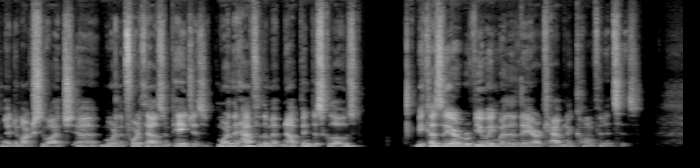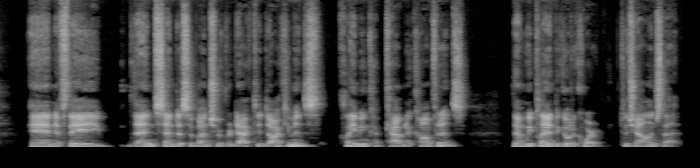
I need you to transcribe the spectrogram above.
by Democracy Watch, uh, more than 4,000 pages, more than half of them have not been disclosed because they are reviewing whether they are cabinet confidences. And if they then send us a bunch of redacted documents claiming cabinet confidence, then we plan to go to court to challenge that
